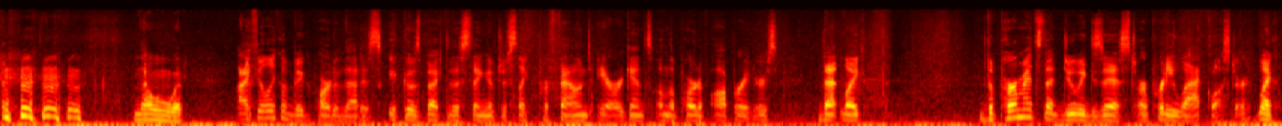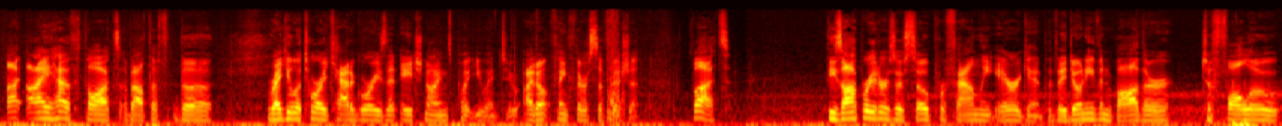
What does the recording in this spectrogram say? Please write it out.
No one would. i feel like a big part of that is it goes back to this thing of just like profound arrogance on the part of operators that like the permits that do exist are pretty lackluster like i, I have thoughts about the the regulatory categories that h9s put you into i don't think they're sufficient but these operators are so profoundly arrogant that they don't even bother to follow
